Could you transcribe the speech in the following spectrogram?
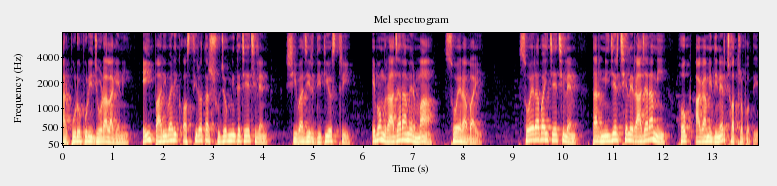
আর পুরোপুরি জোড়া লাগেনি। এই পারিবারিক অস্থিরতার সুযোগ নিতে চেয়েছিলেন শিবাজির দ্বিতীয় স্ত্রী এবং রাজারামের মা সোয়েরাবাই। সোয়েরাবাই চেয়েছিলেন তার নিজের ছেলে রাজারামই হোক আগামী দিনের ছত্রপতি।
